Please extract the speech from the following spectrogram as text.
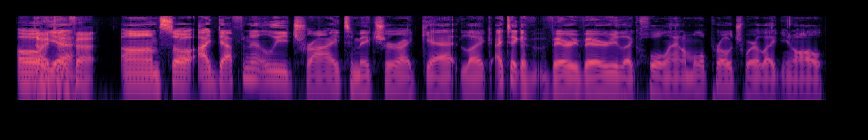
Oh dietary yeah. fat. Um, so I definitely try to make sure I get like I take a very very like whole animal approach where like you know I'll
